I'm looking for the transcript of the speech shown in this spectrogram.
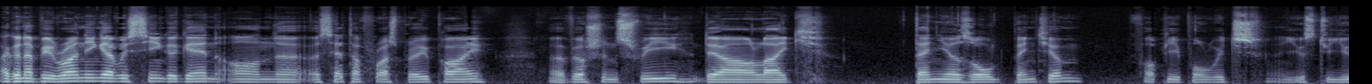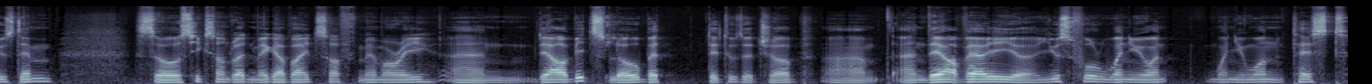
I'm gonna be running everything again on uh, a set of Raspberry Pi uh, version 3. They are like 10 years old Pentium for people which used to use them. So 600 megabytes of memory and they are a bit slow but they do the job um, and they are very uh, useful when you want when you want to test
